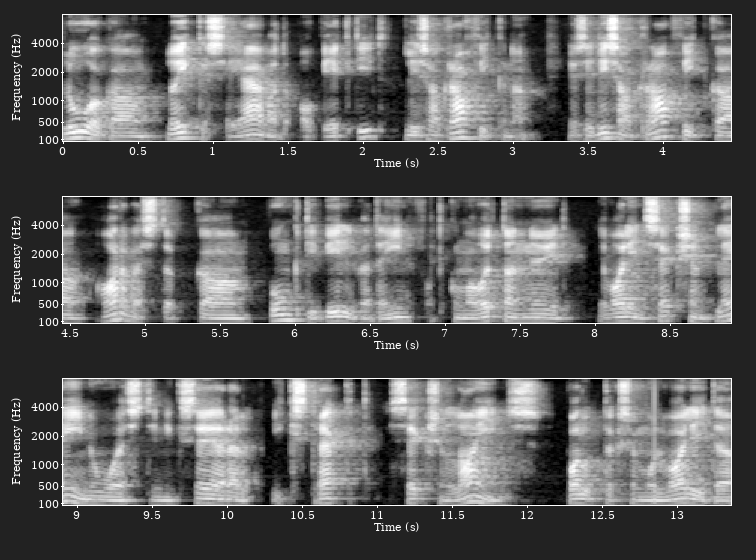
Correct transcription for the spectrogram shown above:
luua ka lõikesse jäävad objektid lisagraafikana ja see lisagraafika arvestab ka punktipilvede infot. kui ma võtan nüüd ja valin section plane uuesti ning seejärel extract section lines, palutakse mul valida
